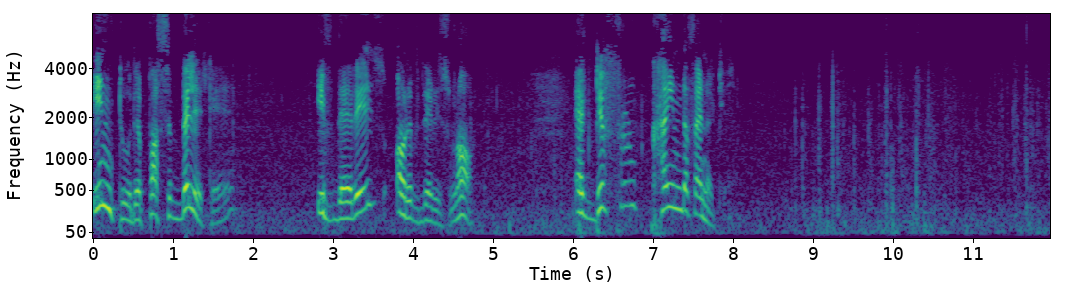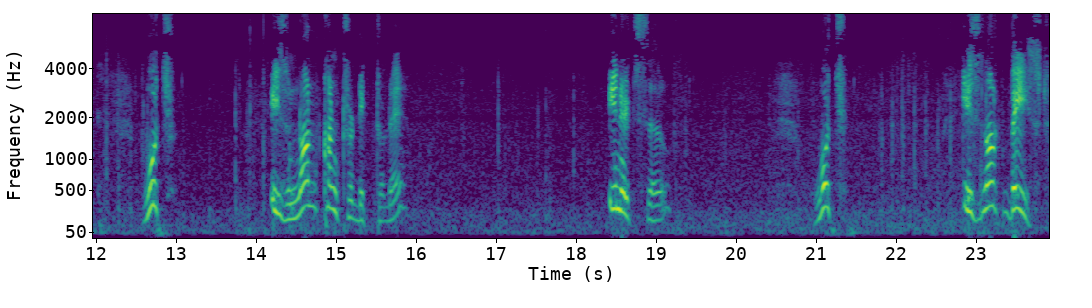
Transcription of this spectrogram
into the possibility, if there is or if there is not, a different kind of energy which is non contradictory in itself, which is not based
